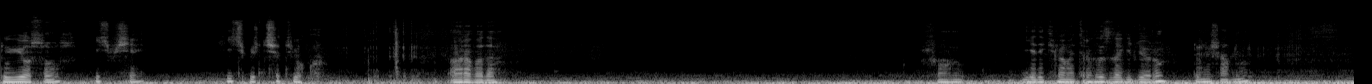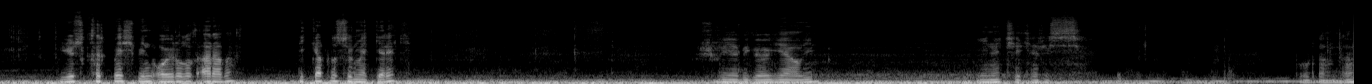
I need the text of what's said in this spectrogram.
Duyuyorsunuz. Hiçbir şey. Hiçbir çıt yok. Arabada. Şu an 7 kilometre hızla gidiyorum. Dönüş alayım. 145 bin euroluk araba dikkatli sürmek gerek. Şuraya bir gölge alayım. Yine çekeriz. Buradan da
